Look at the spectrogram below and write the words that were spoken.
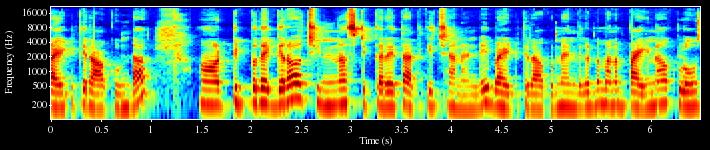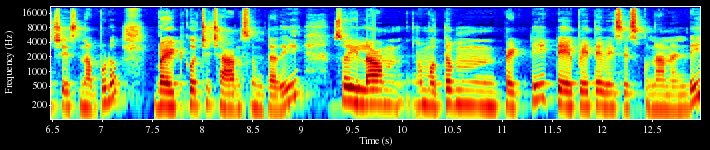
బయటికి రాకుండా టిప్ దగ్గర చిన్న స్టిక్కర్ అయితే అతికిచ్చానండి బయటికి రాకుండా. ఎందుకంటే మనం పైన క్లోజ్ చేసినప్పుడు బయటకు వచ్చే ఛాన్స్ ఉంటుంది. సో ఇలా మొత్తం పెట్టి టేప్ అయితే వేసేసుకున్నానండి.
